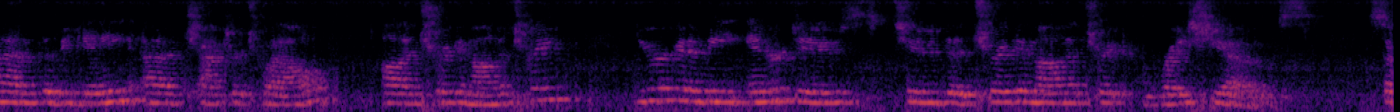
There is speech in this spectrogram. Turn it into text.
um, the beginning of chapter twelve on trigonometry, you are gonna be introduced to the trigonometric ratios. So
